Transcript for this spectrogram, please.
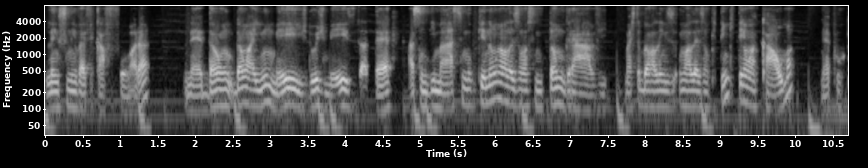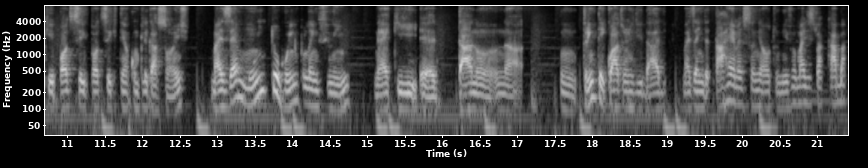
Lance vai ficar fora, né? Dão, dão aí um mês, dois meses até, assim, de máximo, que não é uma lesão assim tão grave, mas também é uma lesão, uma lesão que tem que ter uma calma, né? Porque pode ser, pode ser que tenha complicações, mas é muito ruim pro Lynn, né? Que é, tá no, na, com 34 anos de idade, mas ainda está arremessando em alto nível, mas isso acaba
